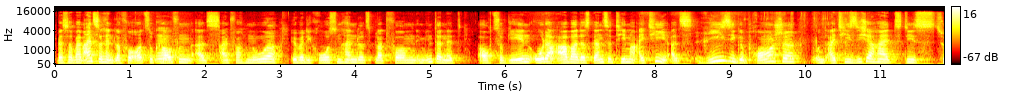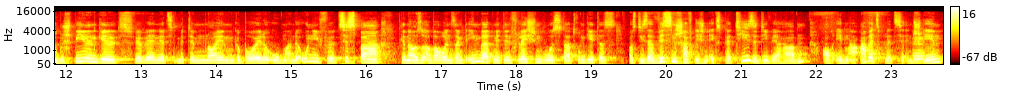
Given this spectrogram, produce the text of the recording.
besser beim Einzelhändler vor Ort zu kaufen, als einfach nur über die großen Handelsplattformen im Internet auch zu gehen oder aber das ganze Thema IT als riesige Branche und IT-Sicherheit, die es zu bespielen gilt. Wir werden jetzt mit dem neuen Gebäude oben an der Uni für CISPA, genauso aber auch in St. Ingbert mit den Flächen, wo es darum geht, dass aus dieser wissenschaftlichen Expertise, die wir haben, auch eben Arbeitsplätze entstehen, mhm.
